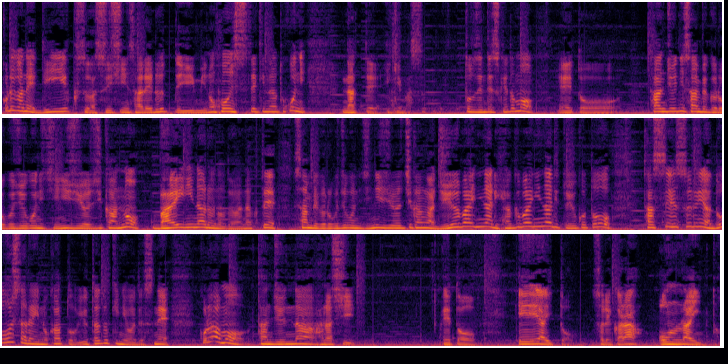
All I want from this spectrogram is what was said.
これがね、DX が推進されるっていう意味の本質的なところになっていきます。当然ですけども、えっ、ー、と、単純に365日24時間の倍になるのではなくて、365日24時間が10倍になり、100倍になりということを達成するにはどうしたらいいのかといった時にはですね、これはもう単純な話、えっ、ー、と、AI と、それからオンラインと、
